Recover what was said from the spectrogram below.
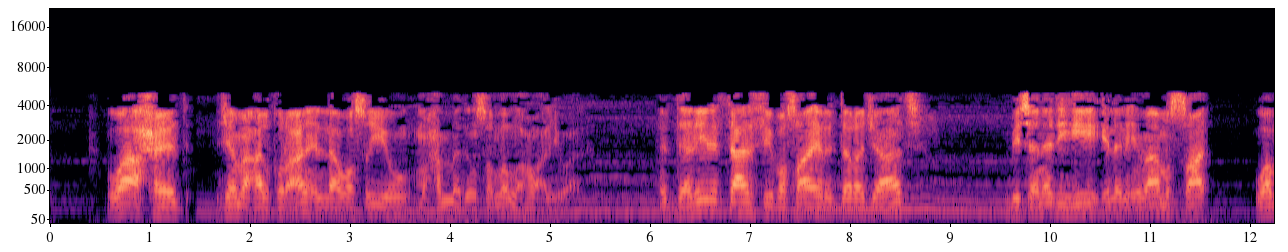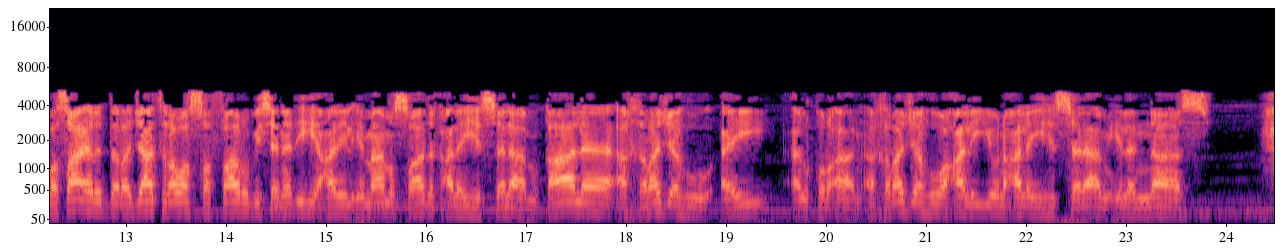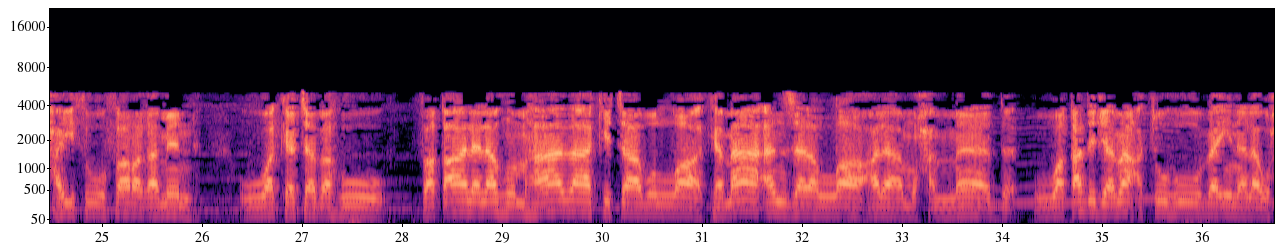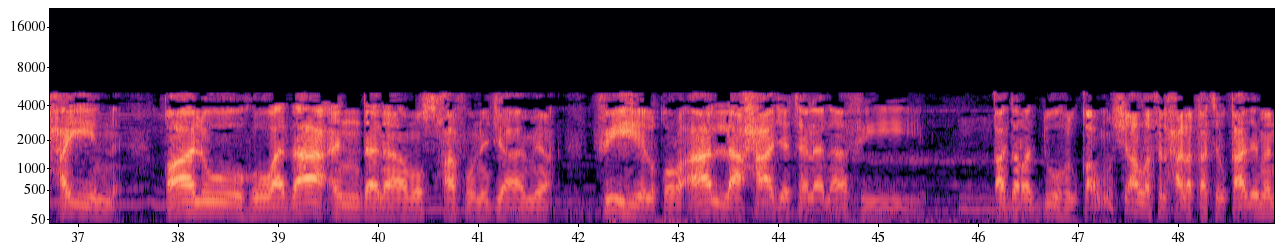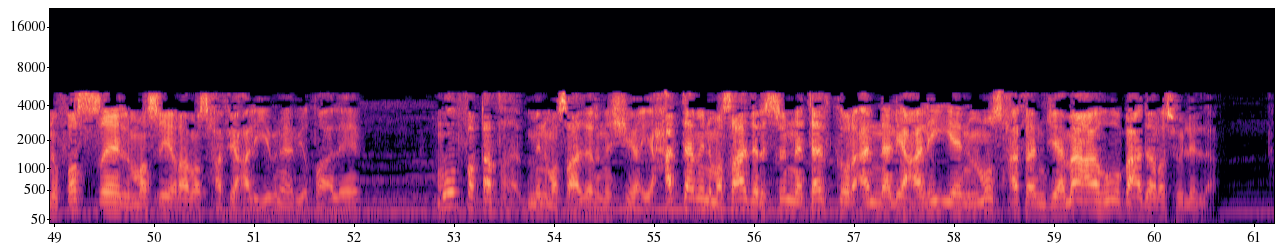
واحد جمع القرآن إلا وصي محمد صلى الله عليه وآله. الدليل الثالث في بصائر الدرجات بسنده إلى الإمام الصادق وبصائر الدرجات روى الصفار بسنده عن الإمام الصادق عليه السلام قال أخرجه أي القرآن أخرجه علي عليه السلام إلى الناس. حيث فرغ منه وكتبه. فقال لهم هذا كتاب الله كما أنزل الله على محمد وقد جمعته بين لوحين. قالوا هو ذا عندنا مصحف جامع فيه القرآن لا حاجة لنا فيه. قد ردوه القوم. إن شاء الله في الحلقة القادمة نفصل مصير مصحف علي بن أبي طالب. مو فقط من مصادرنا الشيعية حتى من مصادر السنة تذكر أن لعلي مصحفا جمعه بعد رسول الله.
